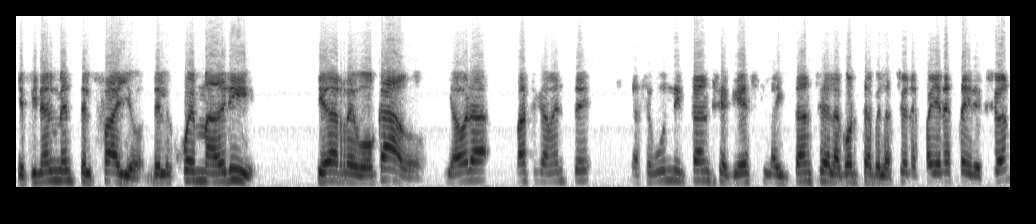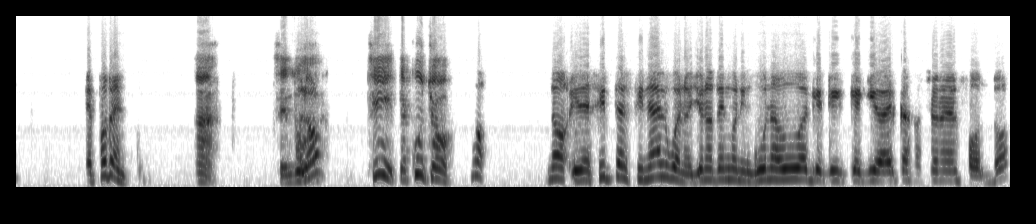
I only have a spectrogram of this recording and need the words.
que finalmente el fallo del juez Madrid queda revocado y ahora básicamente la segunda instancia, que es la instancia de la Corte de Apelaciones, falla en esta dirección, es potente. Ah, sin duda. Sí, te escucho. No, no, y decirte al final, bueno, yo no tengo ninguna duda que, que, que aquí va a haber casación en el fondo,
